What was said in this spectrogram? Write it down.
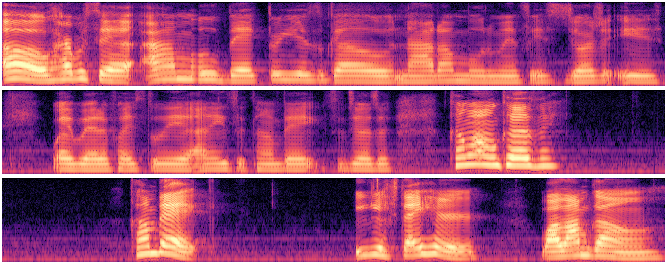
Oh, Herbert said, I moved back three years ago. Now I don't move to Memphis. Georgia is way better place to live. I need to come back to Georgia. Come on, cousin. Come back. You can stay here while I'm gone.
